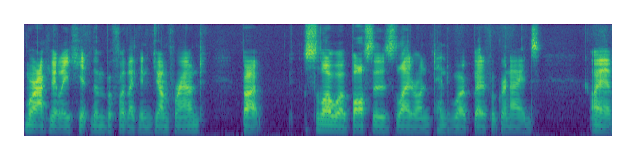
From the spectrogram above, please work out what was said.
more accurately hit them before they can jump around, but slower bosses later on tend to work better for grenades. I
